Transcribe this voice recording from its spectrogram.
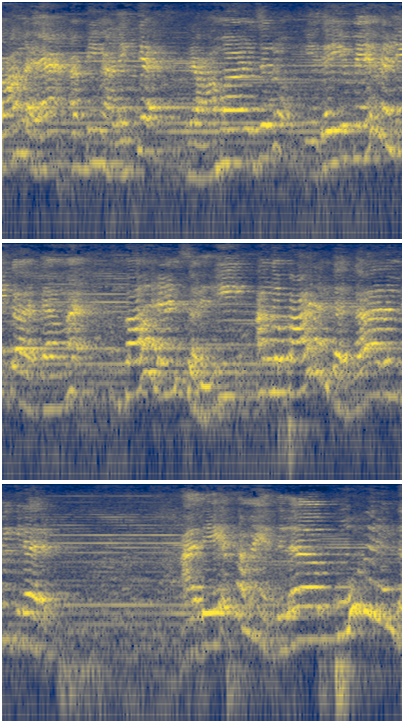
வாரி அப்படின்னு அழைக்க ராமானுஜரும் எதையுமே வெளி காட்டாம வாரன்னு சொல்லி அங்க பாடம் கற்க ஆரம்பிக்கிறாரு. அதே சமயத்துல பூவிருந்த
